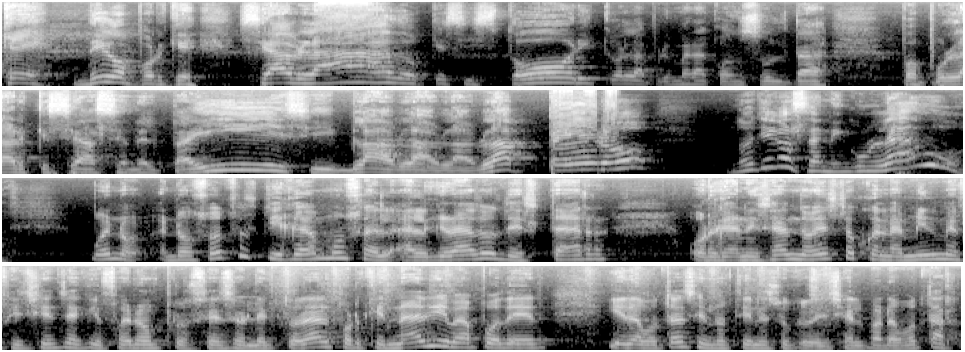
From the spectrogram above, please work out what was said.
qué? Digo, porque se ha hablado que es histórico la primera consulta popular que se hace en el país y bla, bla, bla, bla, pero no llegas a ningún lado. Bueno, nosotros llegamos al, grado de estar organizando esto con la misma eficiencia que fuera un proceso electoral, porque nadie va a poder ir a votar si no tiene su credencial para votar.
